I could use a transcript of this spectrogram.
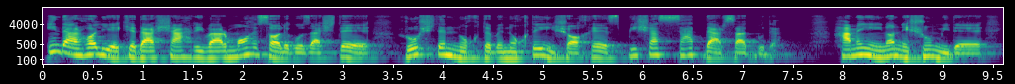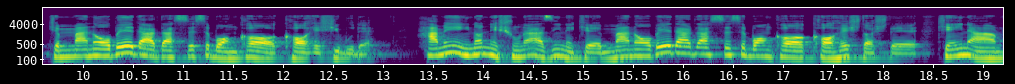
این در حالیه که در شهریور ماه سال گذشته رشد نقطه به نقطه این شاخص بیش از 100 درصد بوده. همه اینا نشون میده که منابع در دسترس بانکها کاهشی بوده. همه اینا نشونه از اینه که منابع در دسترس بانکها کاهش داشته که این امر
